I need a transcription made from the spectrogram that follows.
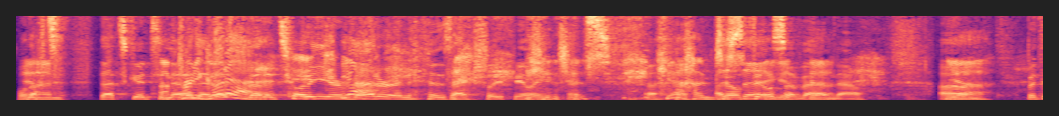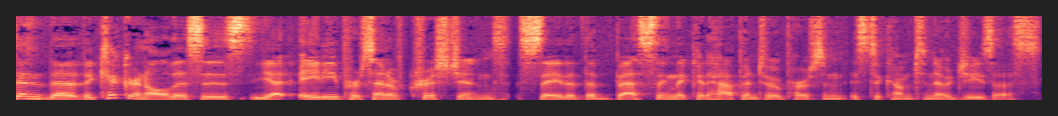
Well, and that's that's good to I'm know. Pretty that, good at that a twenty year yeah. veteran is actually feeling. yeah, I'm just I don't saying, feel so bad yeah. now. Um, yeah. But then the the kicker in all this is yet eighty percent of Christians say that the best thing that could happen to a person is to come to know Jesus.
